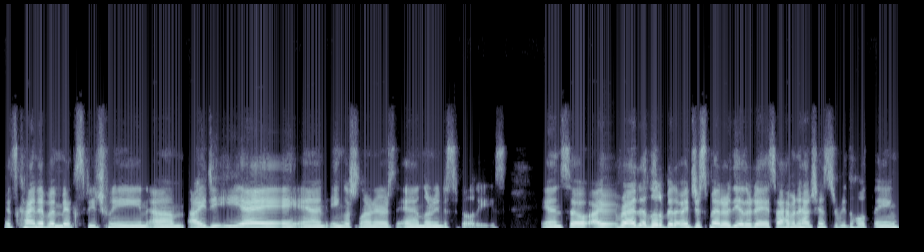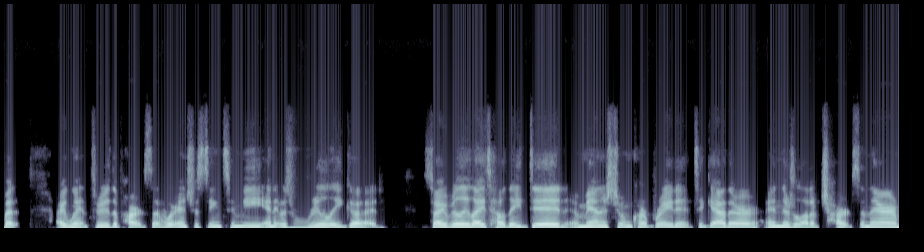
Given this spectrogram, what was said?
it's kind of a mix between um, IDEA and English learners and learning disabilities. And so I read a little bit. I just met her the other day, so I haven't had a chance to read the whole thing, but I went through the parts that were interesting to me, and it was really good. So I really liked how they did manage to incorporate it together. And there's a lot of charts in there.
